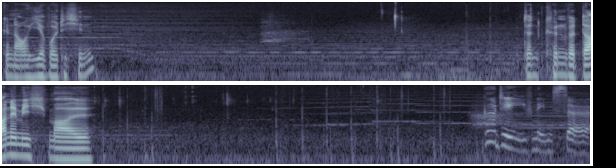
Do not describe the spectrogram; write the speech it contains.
Genau, hier wollte ich hin. Dann können wir da nämlich mal... Good evening, sir.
